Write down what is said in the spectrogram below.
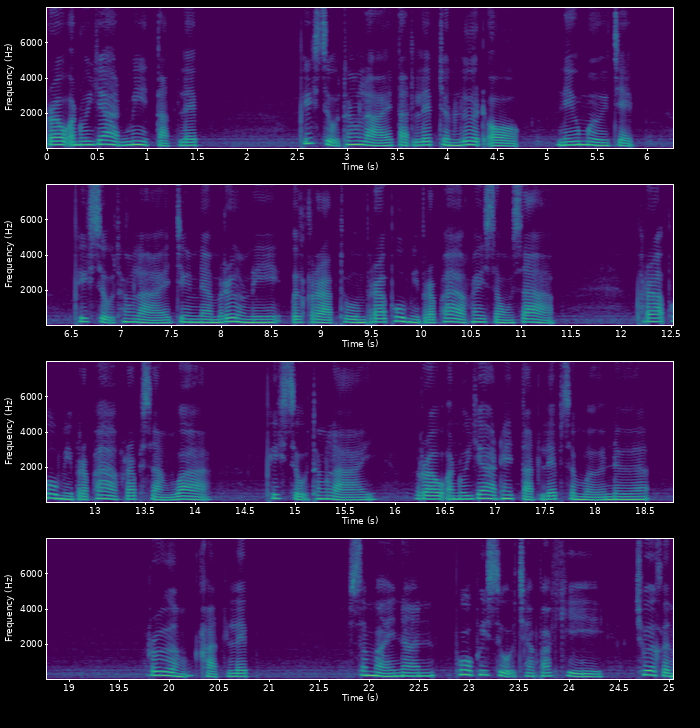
เราอนุญาตมีดตัดเล็บ ภิกษุทั้งหลายตัดเล็บจนเลือดออก นิ้วมือเจ็บ ภิกษุทั้งหลายจึงนำเรื่องนี้ไปกราบทูลพระผู้มีพระภาคให้ทรงทราบพพระผู้มีพระภาครับสั่งว่า ภิกษุทั้งหลาย เราอนุญาตให้ตัดเล็บเสมอเนื้อ เรื่องขัดเล็บ สมัยนั้น พวกภิกษุชาพักคีช่วยกัน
